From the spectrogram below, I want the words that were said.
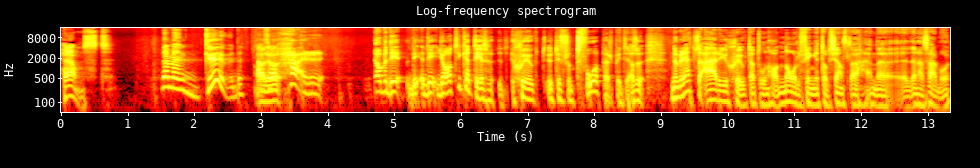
Hemskt. Nej men gud! Ja, Alltså var... herr... Ja, men det, det, det, jag tycker att det är sjukt utifrån två perspektiv. Alltså, nummer ett så är det ju sjukt att hon har noll fingertoppskänsla, henne, den här svärmor.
